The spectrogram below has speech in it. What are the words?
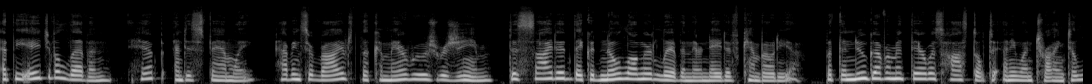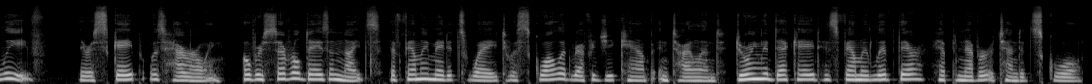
At the age of 11, Heap and his family, having survived the Khmer Rouge regime, decided they could no longer live in their native Cambodia. But the new government there was hostile to anyone trying to leave. Their escape was harrowing. Over several days and nights, the family made its way to a squalid refugee camp in Thailand. During the decade his family lived there, Heap never attended school.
